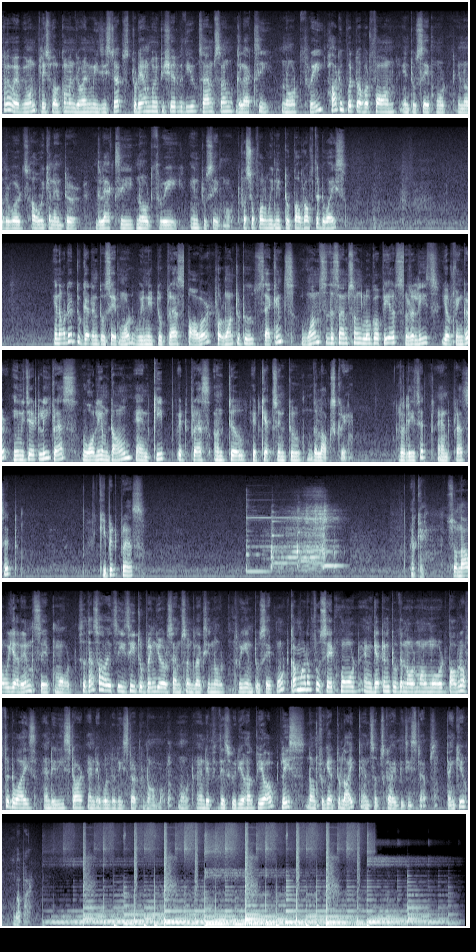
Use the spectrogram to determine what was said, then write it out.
Hello everyone, please welcome and join me Easy Steps. Today I'm going to share with you Samsung Galaxy Note 3. How to put our phone into safe mode. In other words, how we can enter Galaxy Note 3 into safe mode. First of all, we need to power off the device. In order to get into safe mode, we need to press power for 1 to 2 seconds. Once the Samsung logo appears, release your finger. Immediately press volume down and keep it pressed until it gets into the lock screen. Release it and press it. Keep it pressed. Okay. So now we are in safe mode. So that's how it's easy to bring your Samsung Galaxy Note 3 into safe mode. Come out of safe mode and get into the normal mode. Power off the device and restart and it will restart to normal mode. And if this video helped you out, please don't forget to like and subscribe Easy Steps. Thank you. Bye-bye.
